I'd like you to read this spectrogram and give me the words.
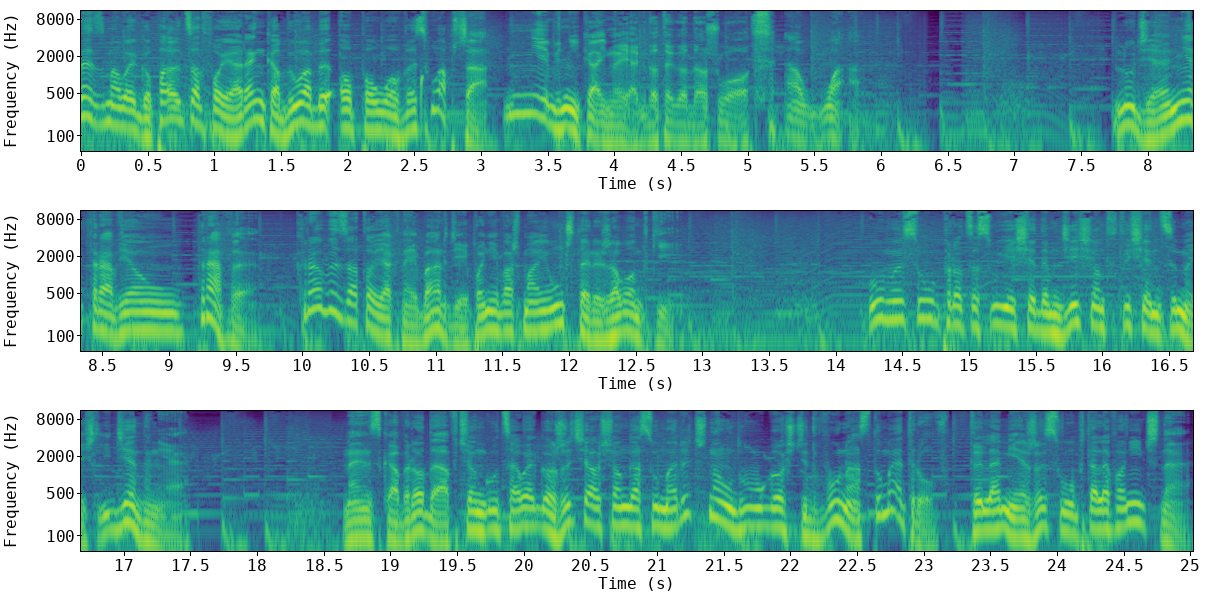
Bez małego palca twoja ręka byłaby o połowę słabsza. Nie wnikajmy jak do tego doszło. Ała. Ludzie nie trawią trawy. Krowy za to jak najbardziej, ponieważ mają cztery żołądki. Umysł procesuje 70 tysięcy myśli dziennie. Męska broda w ciągu całego życia osiąga sumeryczną długość 12 metrów. Tyle mierzy słup telefoniczny.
